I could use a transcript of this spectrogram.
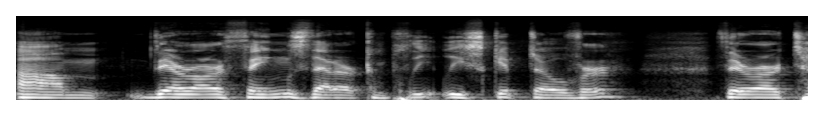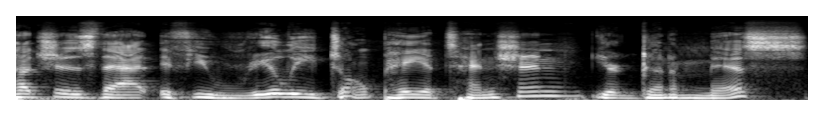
Um, there are things that are completely skipped over. There are touches that if you really don't pay attention, you're gonna miss.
